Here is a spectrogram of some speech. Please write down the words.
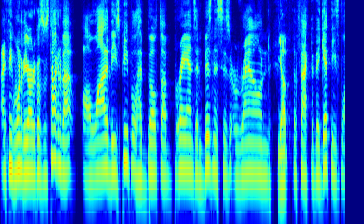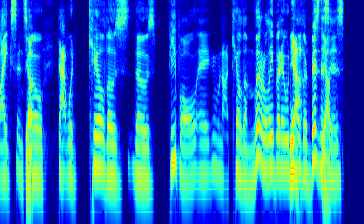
I think one of the articles was talking about a lot of these people have built up brands and businesses around Yep. the fact that they get these likes, and so that would kill those those people. It would not kill them literally, but it would Yeah. kill their businesses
